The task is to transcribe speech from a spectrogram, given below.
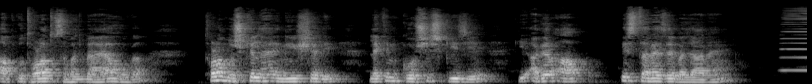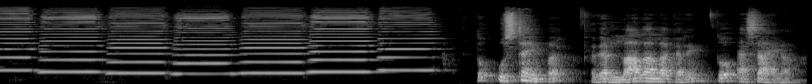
आपको थोड़ा तो समझ में आया होगा। थोड़ा मुश्किल है इनिशियली लेकिन कोशिश कीजिए कि अगर आप इस तरह से बजा रहे हैं तो उस टाइम पर अगर ला ला ला करें तो ऐसा आएगा।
